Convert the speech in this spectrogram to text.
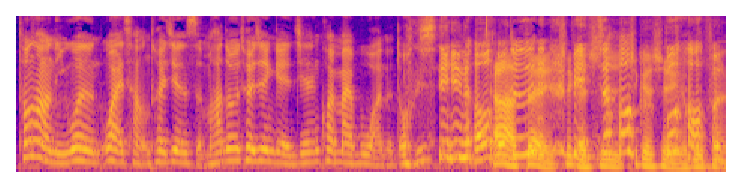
通常你问外场推荐什么，他都会推荐给你今天快卖不完的东西，然后啊对，这个是这个是有一部分，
